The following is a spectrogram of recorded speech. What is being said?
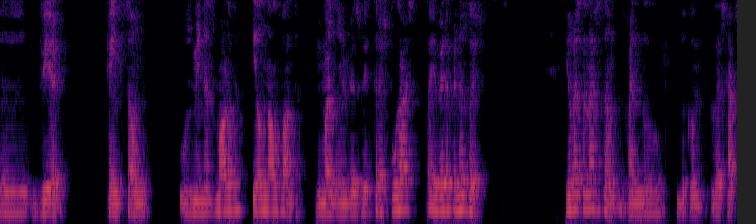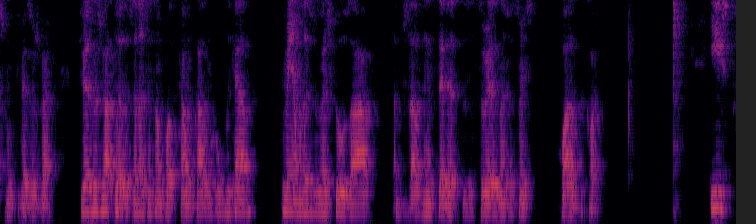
uh, ver quem são os Minions de Mordor, ele não levanta. E o Merlin, em vez de ver três pulgares, vai ver apenas dois. E o resto da narração depende do, das cartas que não estiveres a jogar. Se estiveres a jogar todas, a narração pode ficar um bocado complicada. Também é uma das razões que eu uso a app, apesar de, ser, de saber as narrações quase de cor. Isto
